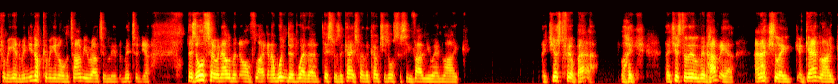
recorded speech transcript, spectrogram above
coming in. I mean, you're not coming in all the time. You're relatively intermittent. Yeah there's also an element of like, and I wondered whether this was the case, whether coaches also see value in like, they just feel better, like they're just a little bit happier, and actually, again, like,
